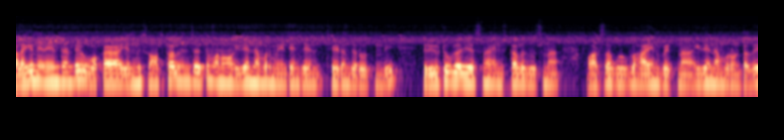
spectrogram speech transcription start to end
అలాగే నేను ఏంటంటే ఒక ఎనిమిది సంవత్సరాల నుంచి అయితే మనం ఇదే నెంబర్ మెయింటైన్ చేయడం జరుగుతుంది. మీరు యూట్యూబ్లో చేసిన ఇన్స్టాలో చూసిన వాట్సాప్ గ్రూప్లో హాయ్ అని పెట్టిన ఇదే నెంబర్ ఉంటుంది.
